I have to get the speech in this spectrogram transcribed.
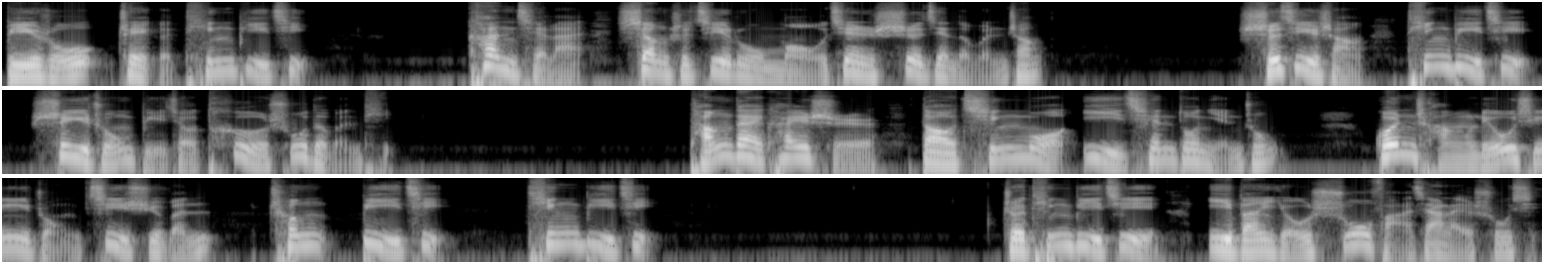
比如这个《听壁记》，看起来像是记录某件事件的文章，实际上《听壁记》是一种比较特殊的文体。唐代开始到清末一千多年中，官场流行一种记叙文，称壁记、听壁记。这听壁记一般由书法家来书写，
